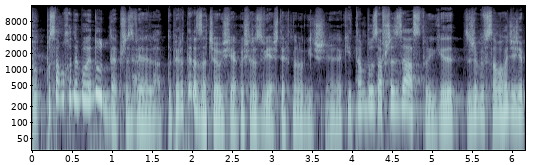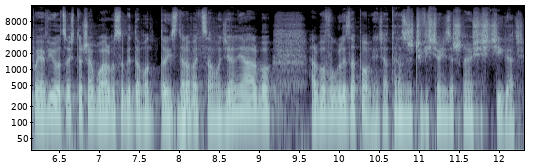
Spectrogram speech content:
bo, bo, samochody były nudne przez tak. wiele lat. Dopiero teraz zaczęły się jakoś rozwijać technologicznie. Jaki tam był zawsze zastój. Kiedy, żeby w samochodzie się pojawiło coś, to trzeba było albo sobie doinstalować hmm. samodzielnie, albo, albo w ogóle zapomnieć. A teraz rzeczywiście oni zaczynają się ścigać.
